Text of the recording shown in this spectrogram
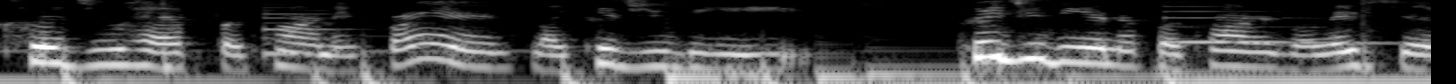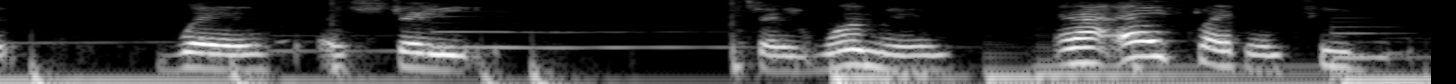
could you have platonic friends? Like, could you be, could you be in a platonic relationship with a straight, straight woman? And I asked like in two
